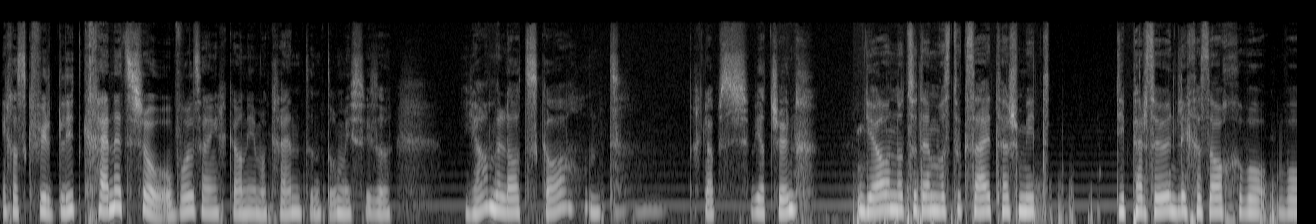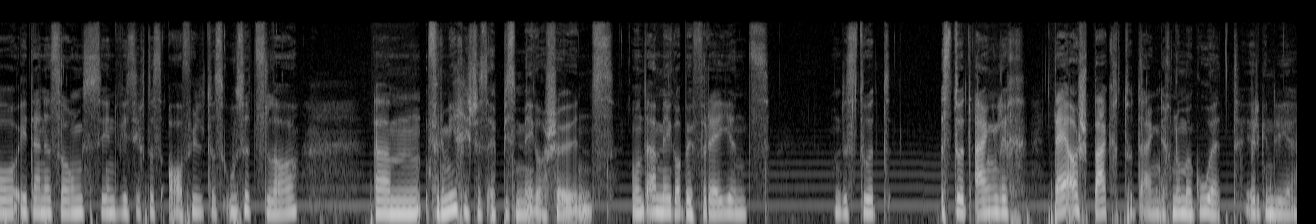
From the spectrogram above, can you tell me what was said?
ich habe das Gefühl, die Leute kennen es schon, obwohl es eigentlich gar niemand kennt und darum ist es so, ja, man lässt es gehen und ich glaube, es wird schön. Ja, und noch zu dem, was du gesagt hast mit die persönlichen Sachen, wo, wo in diesen Songs sind, wie sich das anfühlt, das rauszulassen. Ähm, für mich ist das etwas mega Schönes und auch mega Befreiendes. Und es tut, es tut eigentlich, der Aspekt tut eigentlich nur gut, irgendwie.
